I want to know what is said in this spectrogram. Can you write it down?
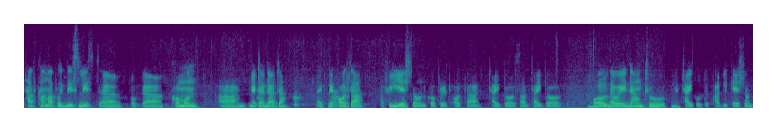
have come up with this list uh, of the common uh, metadata like the author, affiliation, corporate author, title, subtitle, all the way down to the type of the publication.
